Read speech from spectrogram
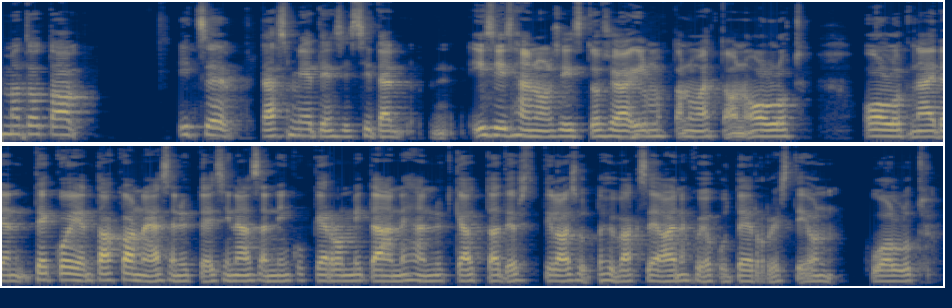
mä tota, itse tässä mietin siis sitä, ISIShän on siis tosiaan ilmoittanut, että on ollut, ollut näiden tekojen takana, ja se nyt ei sinänsä niin kuin kerro mitään. Nehän nyt käyttää tietysti tilaisuutta hyväkseen aina, kun joku terroristi on kuollut,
